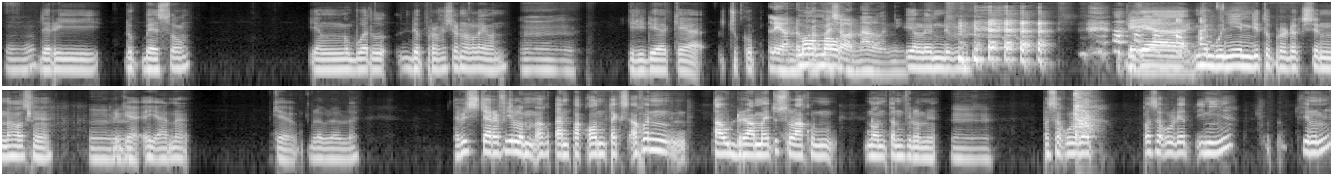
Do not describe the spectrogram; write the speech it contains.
Hmm. dari Luc Besson yang ngebuat The Professional Leon Hmm. jadi dia kayak cukup Leon the Mau- profesional anjing. ya Leon The- dia kayak nyembunyiin gitu production house-nya Hmm. Jadi kayak eh anak kayak bla bla bla. Tapi secara film aku tanpa konteks aku kan tahu drama itu setelah aku nonton filmnya. Hmm. Pas aku lihat pas aku lihat ininya filmnya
